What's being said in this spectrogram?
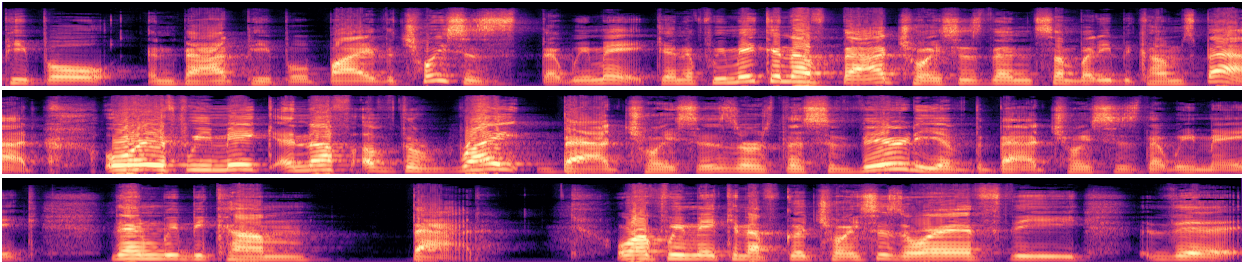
people and bad people by the choices that we make. And if we make enough bad choices, then somebody becomes bad. Or if we make enough of the right bad choices or the severity of the bad choices that we make, then we become bad. Or if we make enough good choices, or if the, the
